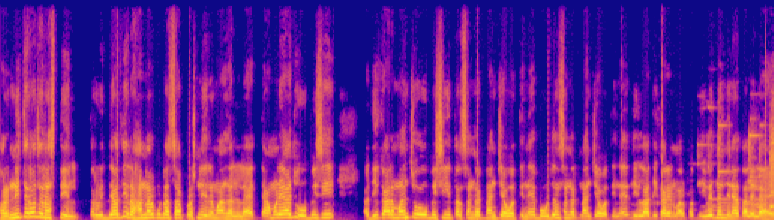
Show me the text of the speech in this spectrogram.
फर्निचरच नसतील तर विद्यार्थी राहणार कुठं असा प्रश्न निर्माण झालेला आहे. त्यामुळे आज ओबीसी अधिकार मंच व ओबीसी इतर संघटनांच्या वतीने बहुजन संघटनांच्या वतीने जिल्हाधिकाऱ्यांमार्फत निवेदन देण्यात आलेलं आहे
